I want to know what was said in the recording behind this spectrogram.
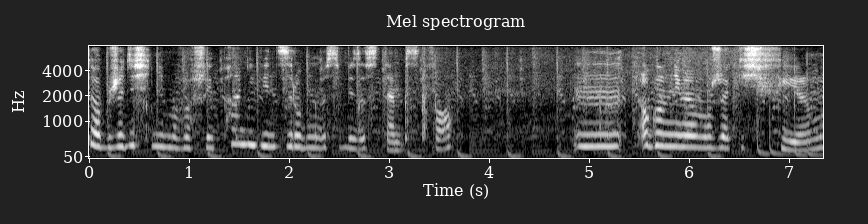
Dobrze, dzisiaj nie ma waszej pani, więc zrobimy sobie zastępstwo. Mm, oglądniemy może jakiś film.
